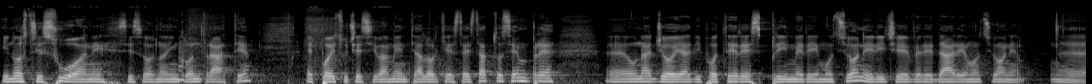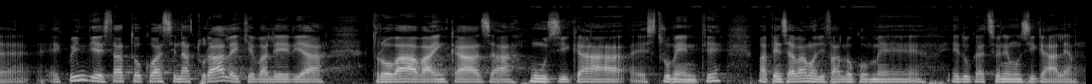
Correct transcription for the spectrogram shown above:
i nostri suoni si sono incontrati e poi successivamente all'orchestra. È stato sempre eh, una gioia di poter esprimere emozioni, ricevere e dare emozioni. Eh, e quindi è stato quasi naturale che Valeria trovava in casa musica e strumenti, ma pensavamo di farlo come educazione musicale.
